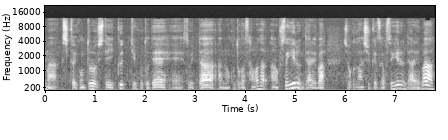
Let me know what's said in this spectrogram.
ー、まあ、しっかりコントロールしていくっていうことで、えー、そういったあのことがさまざあの防げるんであれば消化管出血が防げるんであれば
